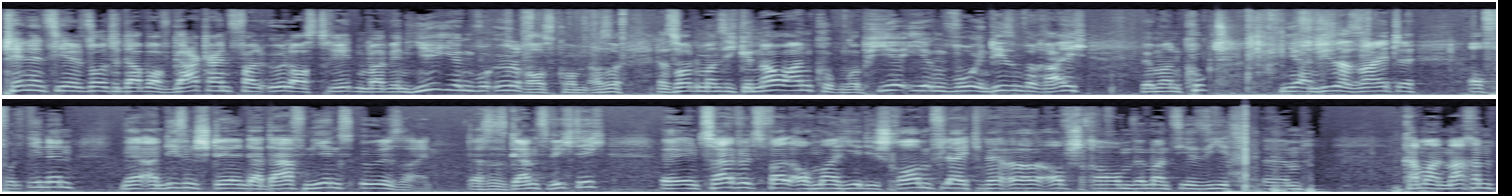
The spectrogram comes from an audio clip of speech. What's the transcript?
Tendenziell sollte dabei auf gar keinen Fall Öl austreten, weil wenn hier irgendwo Öl rauskommt, also das sollte man sich genau angucken, ob hier irgendwo in diesem Bereich, wenn man guckt, hier an dieser Seite, auch von innen, ne, an diesen Stellen, da darf nirgends Öl sein. Das ist ganz wichtig. Äh, Im Zweifelsfall auch mal hier die Schrauben vielleicht äh, aufschrauben, wenn man es hier sieht. Ähm, kann man machen,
